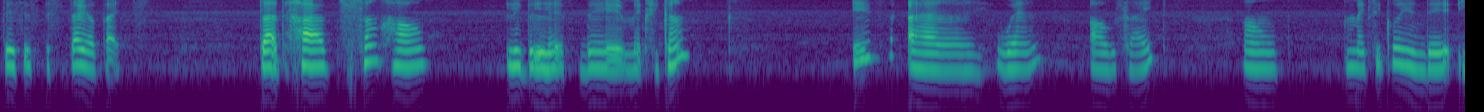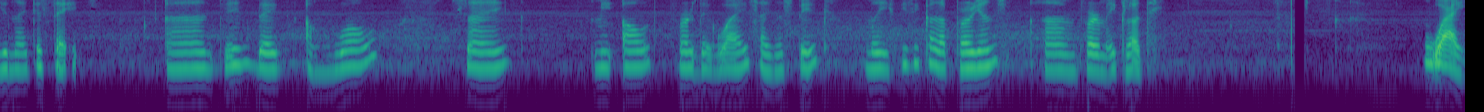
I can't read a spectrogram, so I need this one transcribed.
these stereotypes that have somehow believed the Mexican. If I went outside um, Mexico in the United States and think that a wall saying me out for the ways I speak, my physical appearance, um, for my clothing. Why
